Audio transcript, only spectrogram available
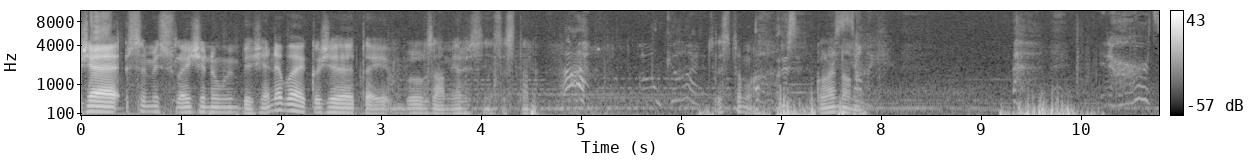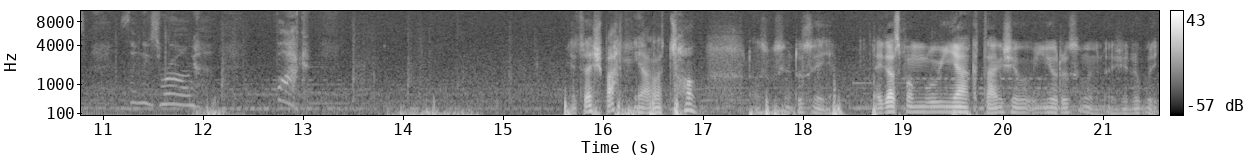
Jakože si myslíš, že neumím běžet, nebo jakože tady byl záměr, že se něco stane? Co jsi to má? What is it? Koleno, ne? Fuck. Něco je špatně, ale co? To se musím dozvědět. To aspoň mluví nějak tak, že jí rozumím, takže dobrý.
